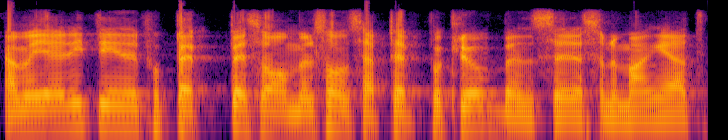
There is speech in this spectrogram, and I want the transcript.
Ja, men jag är lite inne på Peppe Samuelssons, här, Peppe på klubbens resonemang. Att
